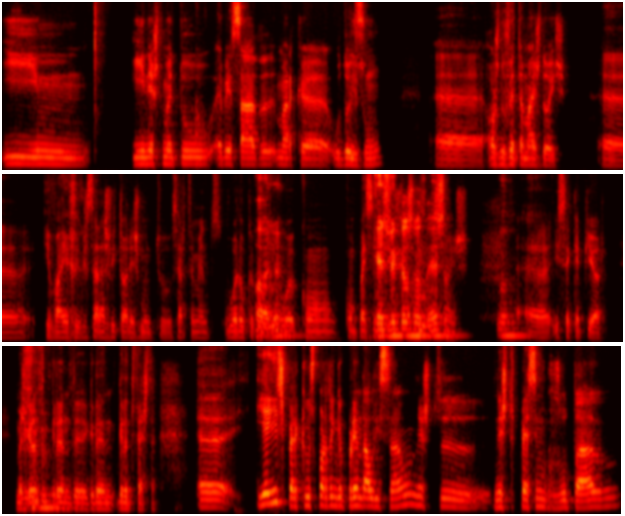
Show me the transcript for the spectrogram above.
e, e neste momento a Bessade marca o 2-1 uh, aos 90 mais 2 uh, e vai regressar às vitórias muito certamente. O Arouca Olha. continua com, com péssimas Queres ver que eles não deixam? Uh, isso é que é pior. Mas grande, grande, grande, grande festa. Uh, e é isso, espero que o Sporting aprenda a lição neste, neste péssimo resultado.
